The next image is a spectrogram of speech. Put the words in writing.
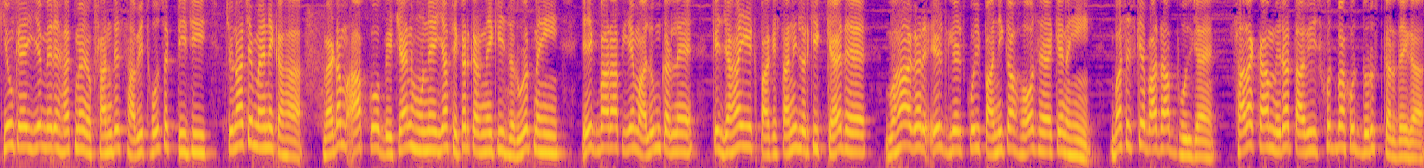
क्योंकि ये मेरे हक में नुकसानदेह साबित हो सकती थी। चुनाचे मैंने कहा, मैडम, आपको बेचैन होने या फ़िक्र करने की ज़रूरत नहीं। एक बार आप ये मालूम कर लें कि जहाँ एक पाकिस्तानी लड़की कैद है, वहाँ अगर इर्द गिर्द कोई पानी का हौज है कि नहीं, बस इसके बाद आप भूल जाएँ। सारा काम मेरा तावीज़ खुद ब खुद दुरुस्त कर देगा।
